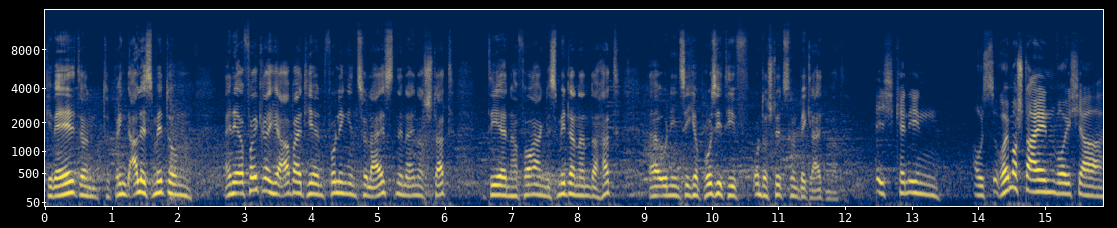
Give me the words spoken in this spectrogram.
gewählt und bringt alles mit, um eine erfolgreiche Arbeit hier in Pfullingen zu leisten, in einer Stadt, die ein hervorragendes Miteinander hat äh, und ihn sicher positiv unterstützen und begleiten wird. Ich kenne ihn aus Römerstein, wo ich ja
